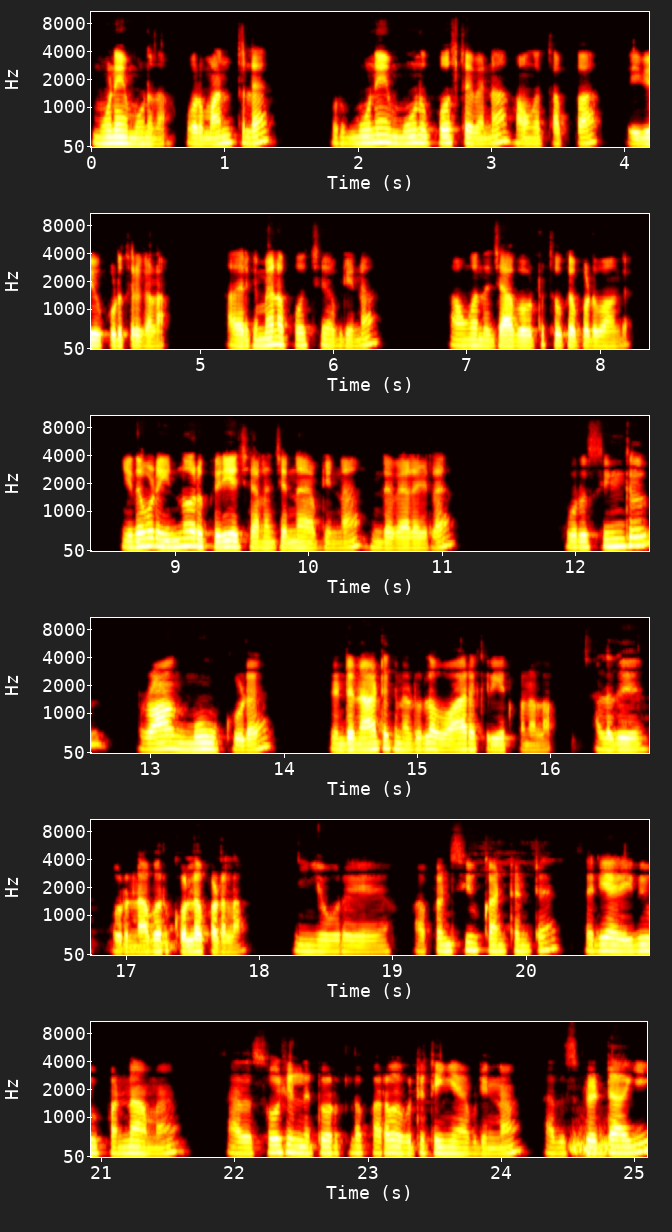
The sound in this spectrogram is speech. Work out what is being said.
மூணே மூணு தான். ஒரு மந்தில் ஒரு மூணே மூணு போஸ்ட்டை வேணால் அவங்க தப்பாக ரிவ்யூ கொடுத்துருக்கலாம். அதற்கு மேலே போச்சு அப்படின்னா அவங்க அந்த ஜாபை விட்டு தூக்கப்படுவாங்க. இதை விட இன்னொரு பெரிய சேலஞ்ச் என்ன அப்படின்னா இந்த வேலையில் ஒரு சிங்கிள் ராங் மூவ் கூட ரெண்டு நாட்டுக்கு நடுவில் வாரை க்ரியேட் பண்ணலாம். அல்லது ஒரு நபர் கொல்லப்படலாம். நீங்கள் ஒரு அஃபென்சிவ் கண்டென்ட்டை சரியாக ரிவ்யூ பண்ணாமல் அதை சோஷியல் நெட்ஒர்க்கில் பரவ விட்டுட்டீங்க அப்படின்னா அது ஸ்ப்ரெட் ஆகி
